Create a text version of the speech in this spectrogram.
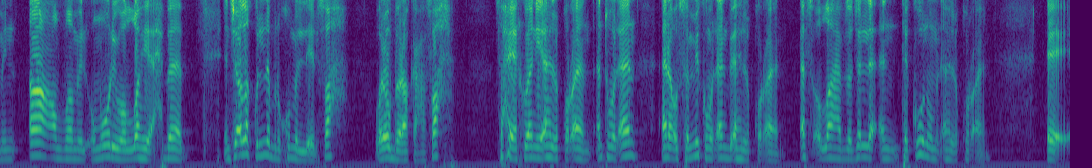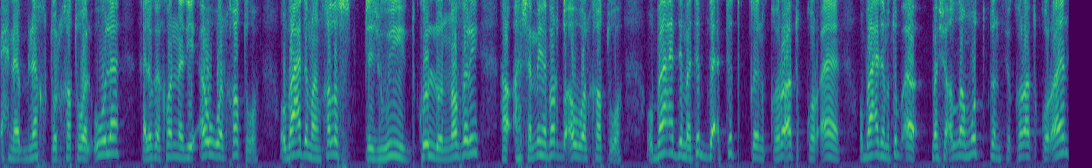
من أعظم الأمور والله يا أحباب. إن شاء الله كلنا بنقوم الليل صح؟ ولو بركعة صح؟ صح يا إخواني أهل القرآن. أنتم الآن أنا أسميكم الآن بأهل القرآن. أسأل الله عز وجل أن تكونوا من أهل القرآن. إحنا بناخد الخطوة الأولى. خليكم يا اخوانا دي أول خطوة. وبعد ما نخلص تجويد كله النظري هسميها برضو أول خطوة. وبعد ما تبدأ تتقن قراءة القرآن وبعد ما تبقى ما شاء الله متقن في قراءة القرآن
